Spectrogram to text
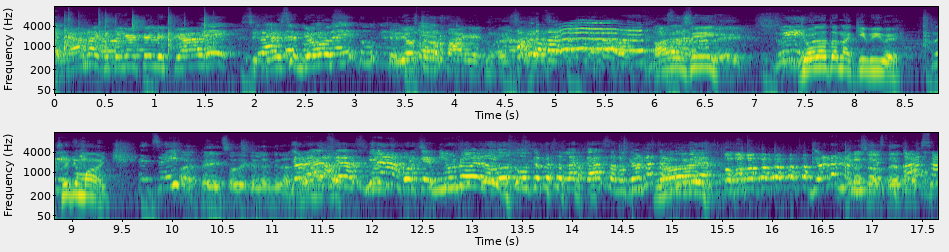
Mañana que tengan que limpiar, si crees en Dios, que que Dios te lo pague. como dice. Honestly, Hey, Jonathan aquí vive. Pretty much. Sí. I paid, so they can let me that. Gracias, mira, porque ni uno de los dos tuvo que prestar la casa. No vive. Y Jonathan vive a en tu casa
